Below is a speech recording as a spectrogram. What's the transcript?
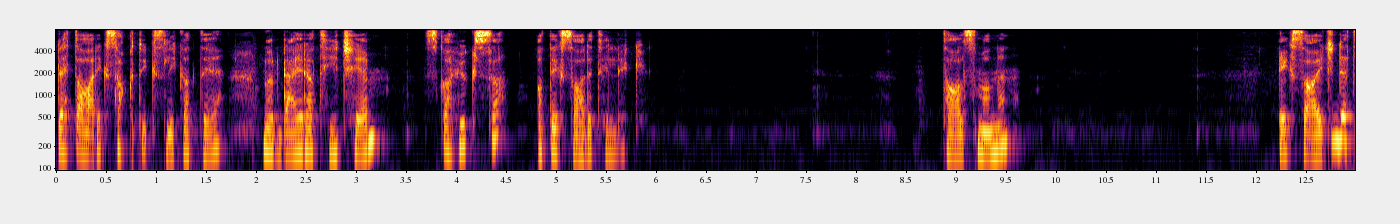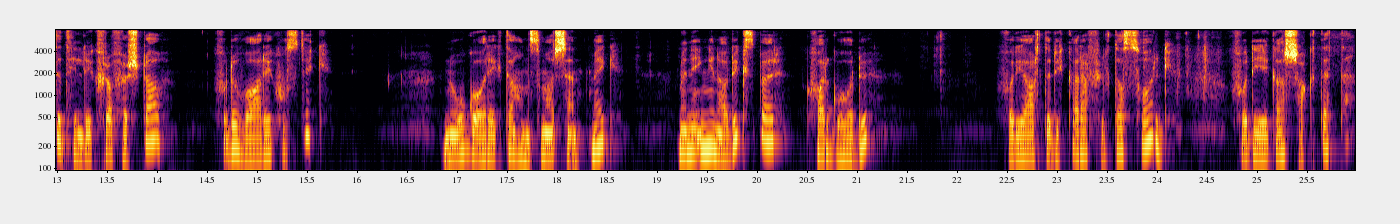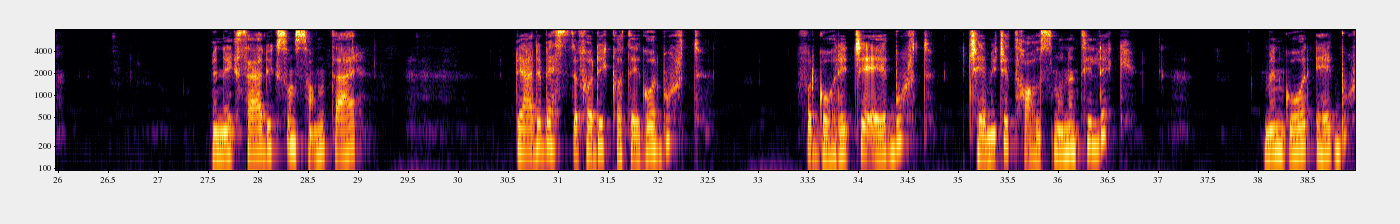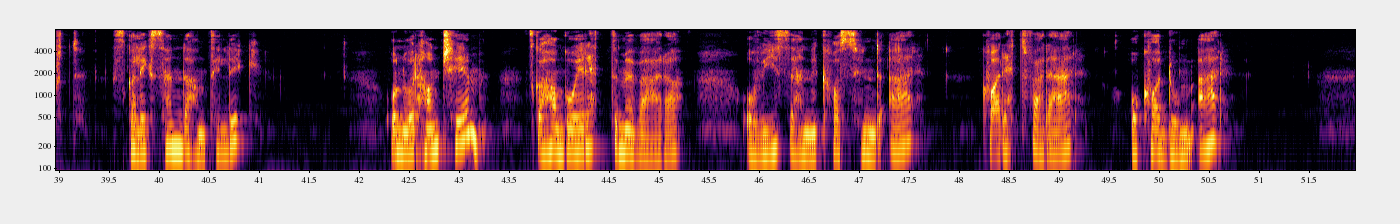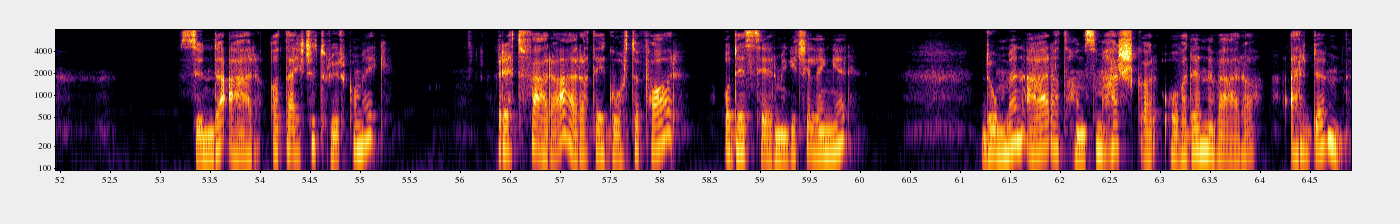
Dette har jeg sagt dykk slik at det, når deira tid kjem, skal hugsa at jeg sa det til dykk. Talsmannen Jeg sa ikke dette til dykk fra først av, for da var eg hos dykk. Nå går jeg til Han som har sendt meg, men ingen av dykk spør, Hvor går du? for hjertet dykkar er fullt av sorg fordi jeg har sagt dette. Men jeg sier dykk som sant er. Det er det beste for dykk at jeg går bort. For går ikke jeg bort, kjem ikke talsmannen til dykk. Men går jeg bort, skal jeg sende han til dykk. Og når han kjem, skal han gå i rette med verda og vise henne hva synd er, hva rettferd er, og hva dum er. Synda er at de ikke tror på meg. Rettferda er at jeg går til far, og det ser meg ikke lenger. Dommen er at han som hersker over denne verda, er dømd.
